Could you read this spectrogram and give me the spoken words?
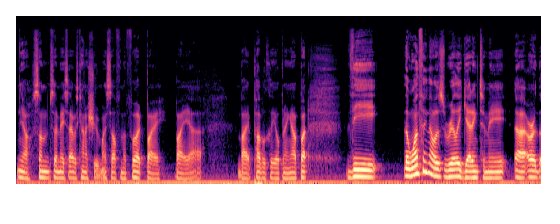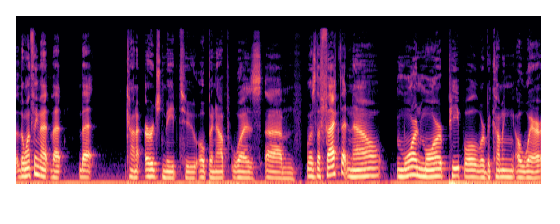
you know, some some may say I was kind of shooting myself in the foot by by uh, by publicly opening up. But the the one thing that was really getting to me, uh, or the, the one thing that that that kind of urged me to open up was um, was the fact that now more and more people were becoming aware,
